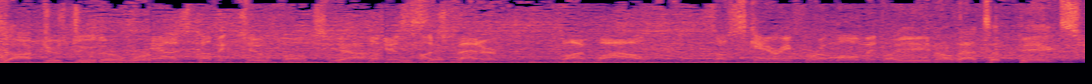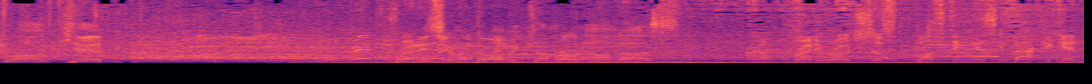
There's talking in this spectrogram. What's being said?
the doctors do their work. Chaos coming too, folks. Yeah, Look, it's much that. better. But wow, so scary for a moment. Well, you know, that's a big, strong kid. Freddie's going to probably come around us. Uh, Freddie Roach just busting this back again.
